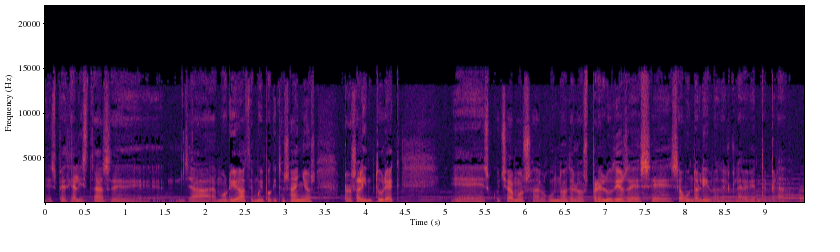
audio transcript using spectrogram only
especialistas, ya murió hace muy poquitos años, Rosalind Turek. Eh, escuchamos algunos de los preludios de ese segundo libro del clave bien temperado.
